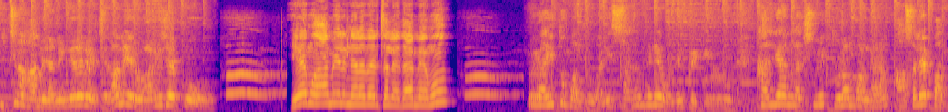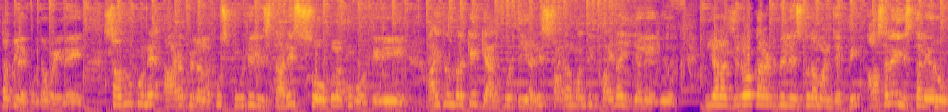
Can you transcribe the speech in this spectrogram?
ఇచ్చిన హామీలన్నీ నెరవేర్చగా మీరు? అడిగి చెప్పు. ఏం హామీలు నెరవేర్చలేదా మేము? రైతు బంధు అని సగంలోనే వదిలిపెట్టిరు కళ్యాణ్ లక్ష్మి తులం బంగారం అసలే పత్తకు లేకుండా పోయినాయి. చదువుకునే ఆడపిల్లలకు స్కూటీలు ఇస్తా అని సోకులకు పోతిరి. ఐదు వందలకి గ్యాస్ బుడ్డి అని సగం మందికి పైన ఇయ్యలేదు. ఇలా జీరో కరెంట్ బిల్ ఇస్తున్నామని చెప్పి అసలే ఇస్తలేరు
